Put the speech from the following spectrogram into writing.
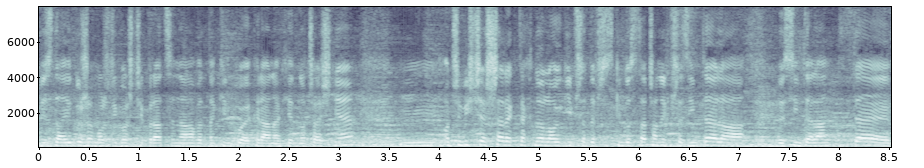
więc daje duże możliwości pracy na, nawet na kilku ekranach jednocześnie. Mm, oczywiście szereg technologii, przede wszystkim dostarczanych przez Intela, to jest Intel e,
